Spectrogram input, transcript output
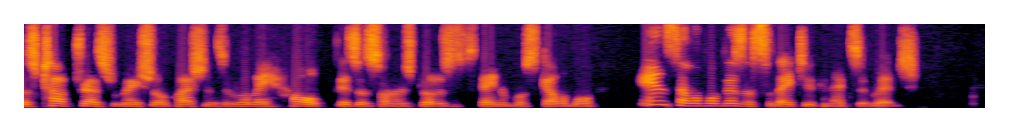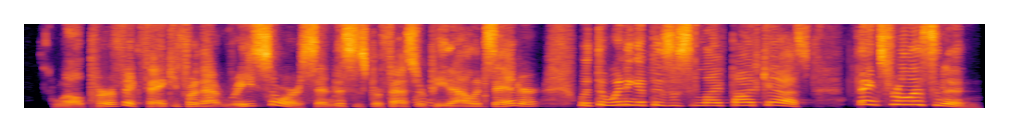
those tough transformational questions and really help business owners build a sustainable, scalable, and sellable business so they too can exit rich. Well, perfect. Thank you for that resource. And this is Professor Pete Alexander with the Winning at Business and Life podcast. Thanks for listening.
